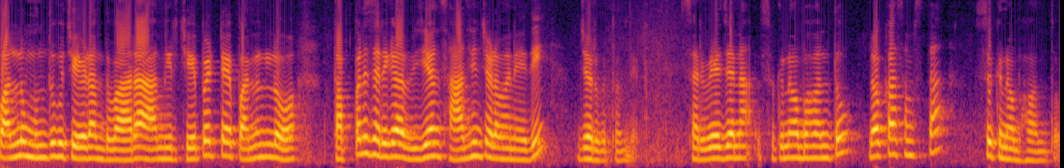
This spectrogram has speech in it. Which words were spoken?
పనులు ముందుకు చేయడం ద్వారా మీరు చేపట్టే పనుల్లో తప్పనిసరిగా విజయం సాధించడం అనేది జరుగుతుంది. సర్వేజన సుఖినోభవంతు లోకా సంస్థ సుఖినోభవంతు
